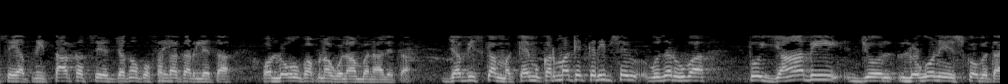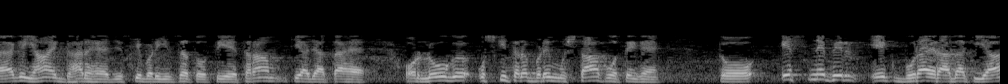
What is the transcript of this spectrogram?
سے اپنی طاقت سے جگہوں کو فتح۔ کر لیتا اور لوگوں کو اپنا غلام بنا لیتا جب اس کا مکہ مکرمہ کے قریب سے گزر ہوا تو یہاں بھی جو لوگوں نے اس کو بتایا کہ یہاں ایک گھر ہے جس کی بڑی عزت ہوتی ہے احترام کیا جاتا ہے اور لوگ اس کی طرف بڑے مشتاق ہوتے ہیں۔ تو اس نے پھر ایک برا ارادہ کیا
